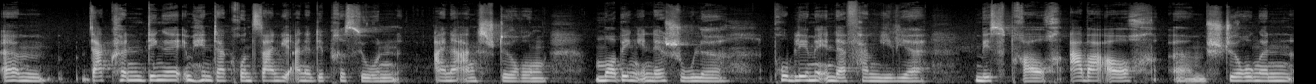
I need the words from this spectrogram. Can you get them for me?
Ähm, da können Dinge im Hintergrund sein wie eine Depression, eine Angststörung, Mobbing in der Schule, Probleme in der Familie, Missbrauch, aber auch ähm, Störungen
